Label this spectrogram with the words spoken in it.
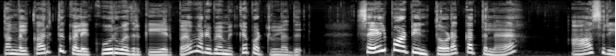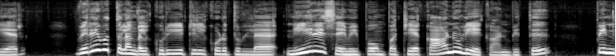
தங்கள் கருத்துக்களை கூறுவதற்கு ஏற்ப வடிவமைக்கப்பட்டுள்ளது. செயல்பாட்டின் தொடக்கத்துல ஆசிரியர் விரைவுத்தலங்கள் குறியீட்டில் கொடுத்துள்ள நீரை சேமிப்போம் பற்றிய காணொளியை காண்பித்து பின்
